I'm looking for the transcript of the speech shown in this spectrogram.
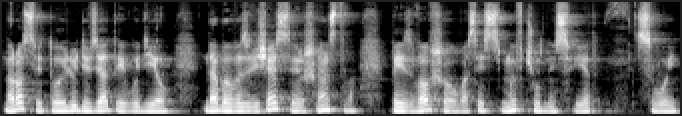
народ святой, люди, взятые его дел, дабы возвещать совершенство, призвавшего вас из тьмы в чудный свет свой».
